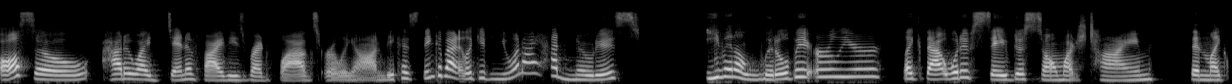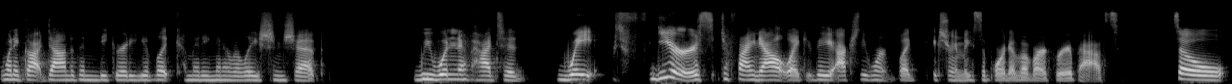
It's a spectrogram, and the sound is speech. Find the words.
also, how to identify these red flags early on. Because think about it like, if you and I had noticed even a little bit earlier, like that would have saved us so much time than like when it got down to the nitty gritty of like committing in a relationship. We wouldn't have had to wait years to find out like they actually weren't like extremely supportive of our career paths. So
